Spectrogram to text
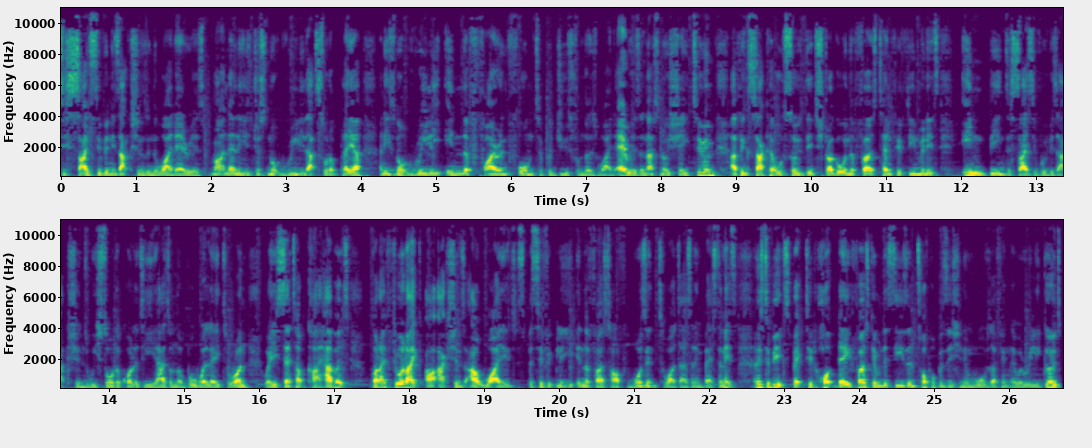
decisive in his actions in the wide areas. Martinelli is just not really that sort of player and he's not really in the firing form to produce from those wide areas and that's no shade to him. I think Saka also did struggle in the first 10, 15 minutes in being decisive with his actions. We saw the quality he has on the ball where later on where he set up Kai Havertz. But I feel like our actions out wide, specifically in the first half, wasn't to our dazzling best. And it's, and it's to be expected. Hot day, first game of the season, top opposition in Wolves. I think they were really good.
